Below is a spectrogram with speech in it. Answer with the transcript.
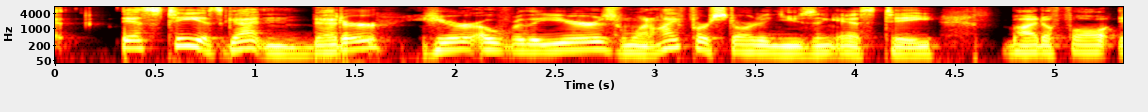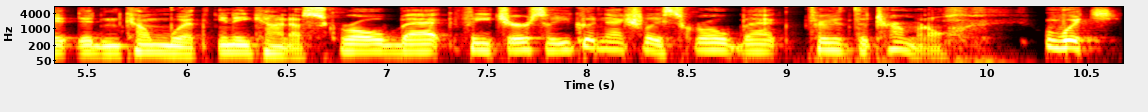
uh, ST has gotten better here over the years. When I first started using ST, by default, it didn't come with any kind of scroll back feature, so you couldn't actually scroll back through the terminal. which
